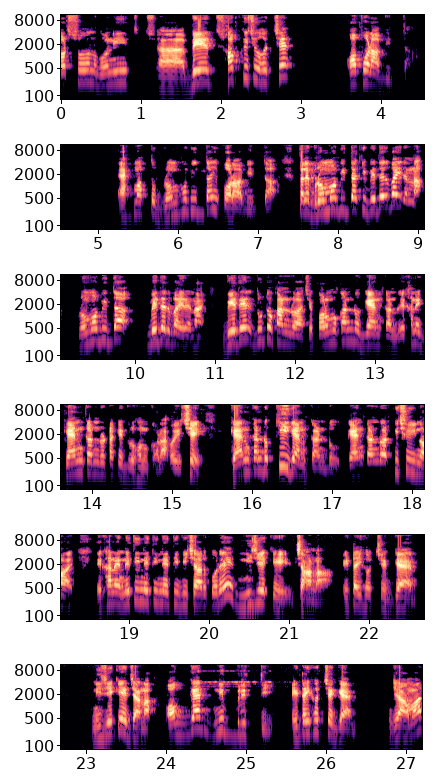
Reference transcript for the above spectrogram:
দর্শন, গণিত বেদ সবকিছু হচ্ছে অপরাবিদ্যা। একমাত্র ব্রহ্মবিদ্যাই পরাবিদ্যা। তাহলে ব্রহ্মবিদ্যা কি বেদের বাইরে? না, ব্রহ্মবিদ্যা বেদের বাইরে নয়। বেদের দুটো কাণ্ড আছে, কর্মকাণ্ড জ্ঞান কাণ্ড এখানে জ্ঞান কাণ্ডটাকে গ্রহণ করা হয়েছে। জ্ঞান কাণ্ড কি জ্ঞান কাণ্ড জ্ঞান কাণ্ড আর কিছুই নয়। এখানে নেতি নেতি নেতি বিচার করে নিজেকে জানা, এটাই হচ্ছে জ্ঞান। নিজেকে জানা, অজ্ঞান নিবৃত্তি, এটাই হচ্ছে জ্ঞান। যে আমার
